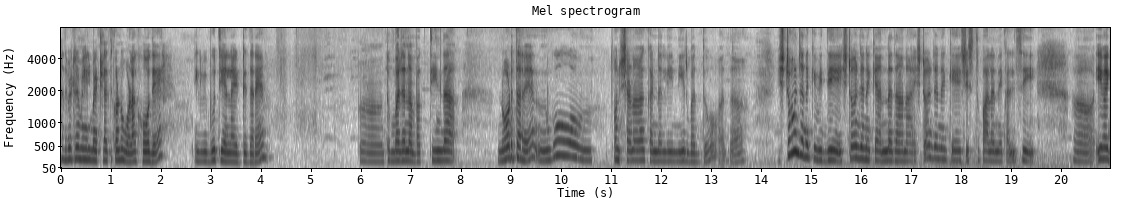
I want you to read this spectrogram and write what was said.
ಅದು ಬಿಟ್ಟರೆ ಮೇಲೆ ಮೆಟ್ಲು ಹತ್ಕೊಂಡು ಒಳಗೆ ಹೋದೆ. ಇಲ್ಲಿ ವಿಭೂತಿ ಎಲ್ಲ ಇಟ್ಟಿದ್ದಾರೆ. ತುಂಬ ಜನ ಭಕ್ತಿಯಿಂದ ನೋಡ್ತಾರೆ. ನನಗೂ ಒಂದು ಕ್ಷಣ ಕಣ್ಣಲ್ಲಿ ನೀರು ಬಂತು. ಅದು ಎಷ್ಟೊಂದು ಜನಕ್ಕೆ ವಿದ್ಯೆ, ಎಷ್ಟೊಂದು ಜನಕ್ಕೆ ಅನ್ನದಾನ, ಎಷ್ಟೊಂದು ಜನಕ್ಕೆ ಶಿಸ್ತು ಪಾಲನೆ ಕಲಿಸಿ ಇವಾಗ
